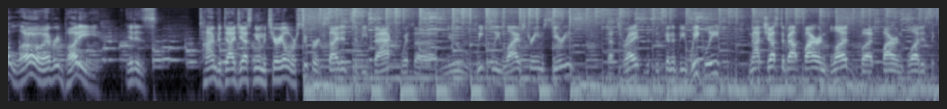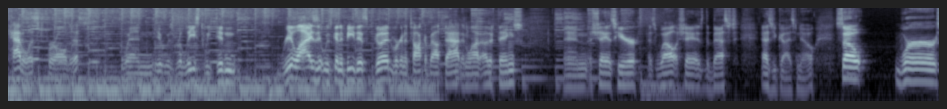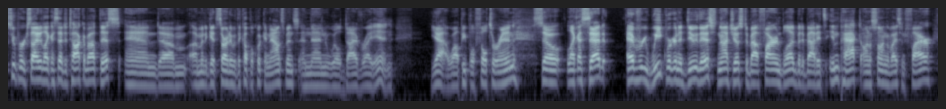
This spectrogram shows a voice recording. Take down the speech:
Hello, everybody. It is time to digest new material. We're super excited to be back with a new weekly live stream series. That's right, this is going to be weekly, not just about Fire and Blood, but Fire and Blood is the catalyst for all this. When it was released, we didn't realize it was going to be this good. We're going to talk about that and a lot of other things. And Ashay is here as well. Ashay is the best, as you guys know. So we're super excited, like I said, to talk about this. And um, I'm going to get started with a couple quick announcements and then we'll dive right in. Yeah, while people filter in. So, like I said, every week we're going to do this, not just about Fire and Blood, but about its impact on A Song of Ice and Fire.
